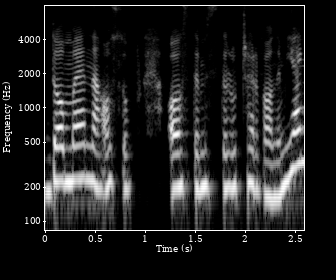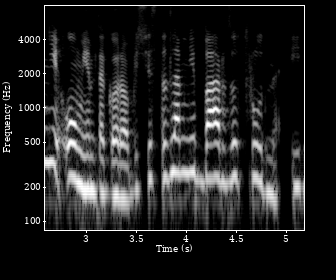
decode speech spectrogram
domena osób o tym stylu czerwonym. Ja nie umiem tego robić, jest to dla mnie bardzo trudne i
